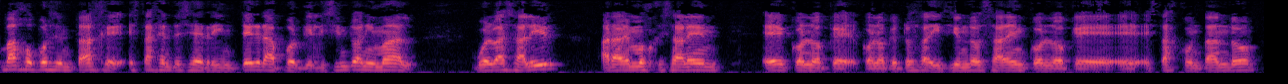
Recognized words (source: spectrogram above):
bajo porcentaje esta gente se reintegra porque el instinto animal vuelve a salir, ahora vemos que salen eh, con, lo que, con lo que tú estás diciendo, salen con lo que eh, estás contando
